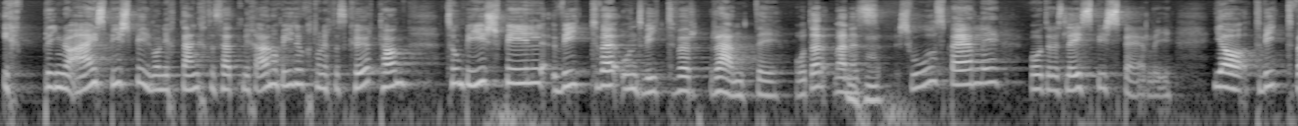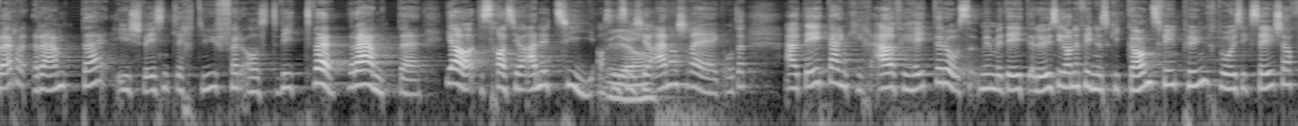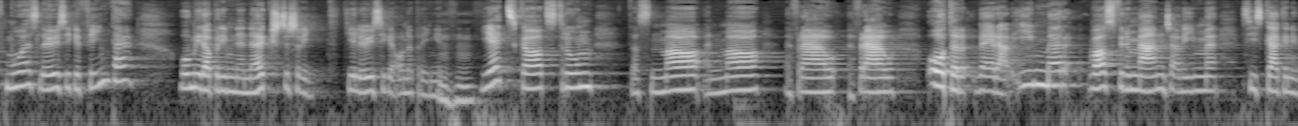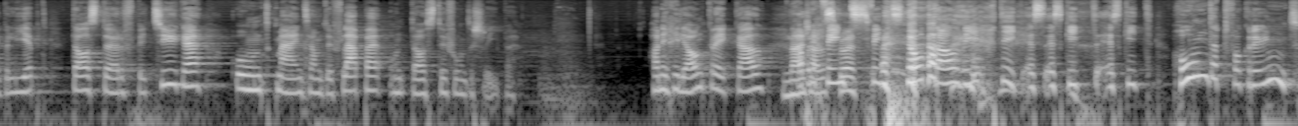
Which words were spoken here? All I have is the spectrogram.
Ich bringe noch ein Beispiel, wo ich denke, das hat mich auch noch beeindruckt, als ich das gehört habe. Zum Beispiel Witwe- und Witwerrente. Oder? Wenn ein schwules Pärli oder ein lesbisches Pärli. Ja, die Witwerrente ist wesentlich tiefer als die Witwerrente. Ja, das kann es ja auch nicht sein. Also es Ja. ist ja auch noch schräg, oder? Auch dort denke ich, auch für Heteros müssen wir dort eine Lösung finden. Es gibt ganz viele Punkte, wo unsere Gesellschaft muss Lösungen finden wo wir aber im nächsten Schritt die Lösungen anbringen. Jetzt geht es darum, dass ein Mann, ein Mann, eine Frau, eine Frau oder wer auch immer, was für ein Mensch auch immer sein Gegenüber liebt, das darf bezeugen und gemeinsam leben und das darf unterschreiben. Habe ich ein bisschen angeregt, gell? Nein, Aber ich finde es- finde es total wichtig. Es, es, gibt, es gibt hundert von Gründen,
